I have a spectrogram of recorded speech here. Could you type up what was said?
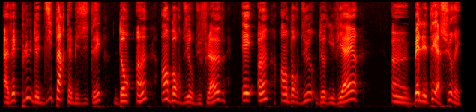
avec plus de dix parcs à visiter, dont un en bordure du fleuve et un en bordure de rivière. Un bel été assuré.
